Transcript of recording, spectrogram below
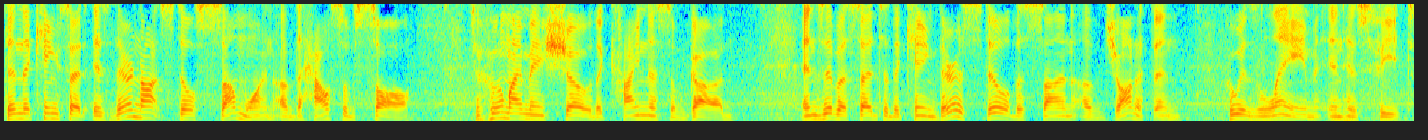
Then the king said, Is there not still someone of the house of Saul to whom I may show the kindness of God. And Ziba said to the king, There is still the son of Jonathan, who is lame in his feet.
